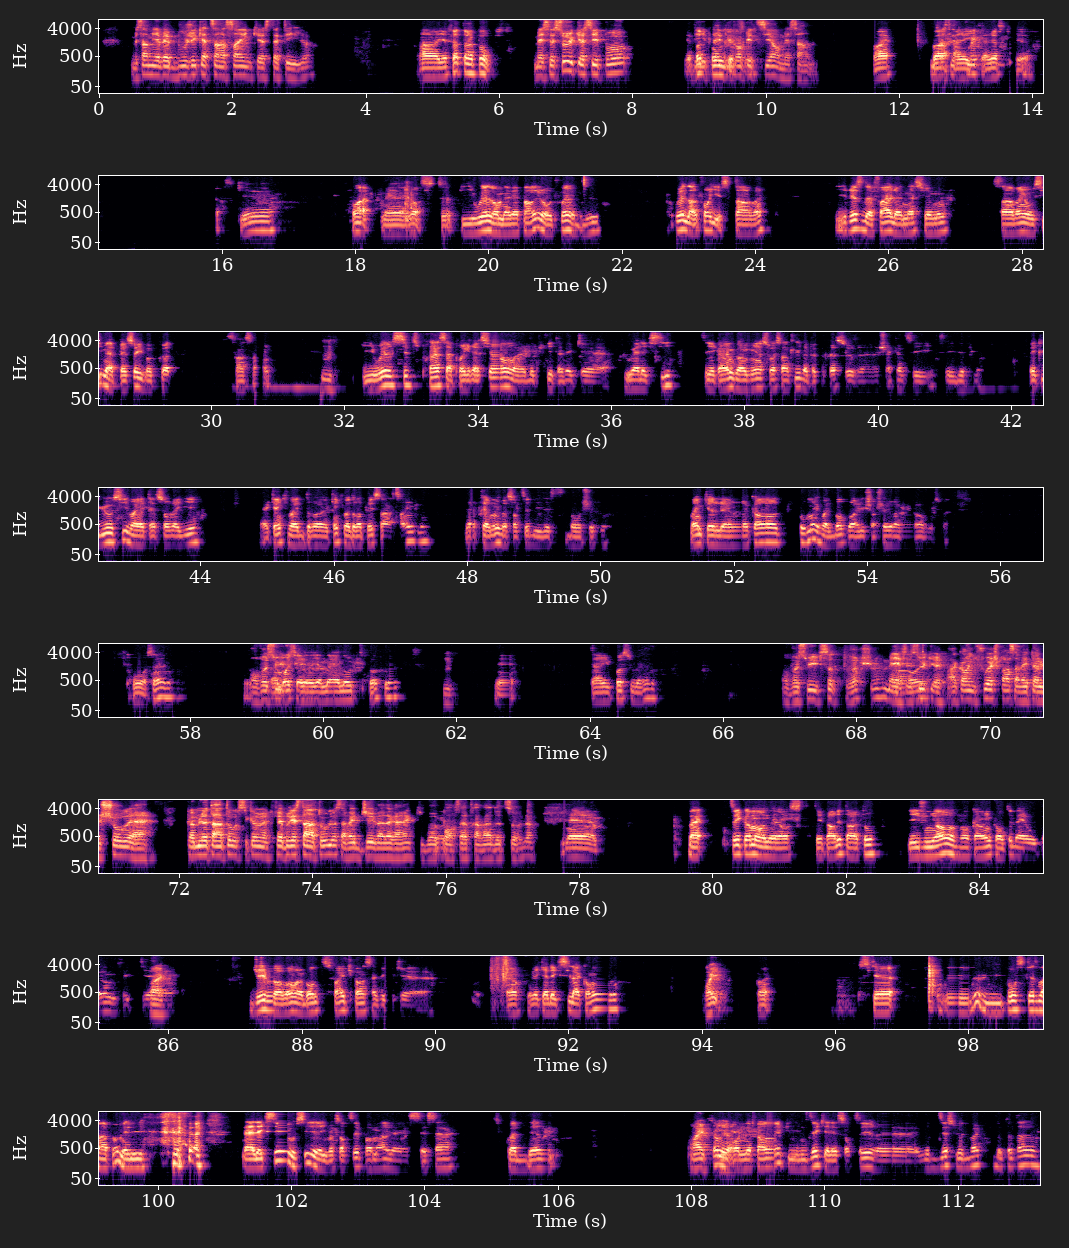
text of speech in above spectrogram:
Il me semble qu'il avait bougé 405 euh, cet été-là. Ah, il a fait un post. Mais c'est sûr que c'est pas il y a pas des de, de compétition, me semble. Ouais. Bah, ça, ça reste que. Parce que. Ouais, mais non, c'est ça. Puis Will, on en avait parlé l'autre fois. Will, dans le fond, il est 120. Il risque de faire le national 120 aussi, mais après ça, il va cote 105. Hmm. Puis Will, si tu prends sa progression euh, depuis qu'il est avec euh, Louis Alexis, il a quand même gagné 60 livres à peu près sur euh, chacun de ses, ses là fait que lui aussi, il va être surveillé. Euh, quand, il va être quand il va dropper 105, d'après moi, il va sortir des bons chiffres. Même que le record, pour moi, il va être bon pour aller chercher le record. 300. On va suivre. Moi, il y en a un autre qui pop. Hmm. Mais ça n'arrive pas souvent. On va suivre ça de proche. Mais ah c'est sûr que, encore une fois, je pense que ça va être le show. Euh, comme là, tantôt, c'est comme Fabrice tantôt, là, ça va être Jay Valorant qui va passer à travers de ça. Là. Mais, ben, tu sais, comme on, on s'est parlé tantôt, les juniors vont quand même compter dans les Open. Que, ouais. Jay va avoir un bon petit fight, je pense, avec, euh, hein, avec Alexis Lacombe. Oui. Ouais. Parce que les gars, ils posent quasiment pas, mais les. Mais Alexis aussi, euh, il va sortir pas mal euh, c'est ça squad dev. Ouais. Comme on en a parlé, puis il me disait qu'il allait sortir 8-10, euh, 8-20 de total.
